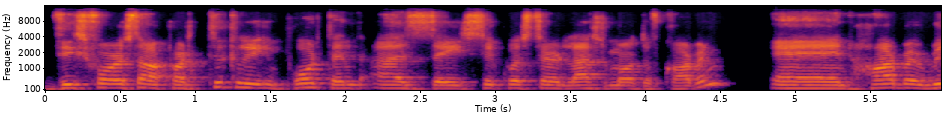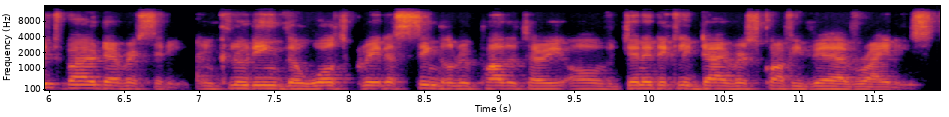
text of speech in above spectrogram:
These forests are particularly important as they sequester large amount of carbon and harbor rich biodiversity, including the world's greatest single repository of genetically diverse coffee varieties.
